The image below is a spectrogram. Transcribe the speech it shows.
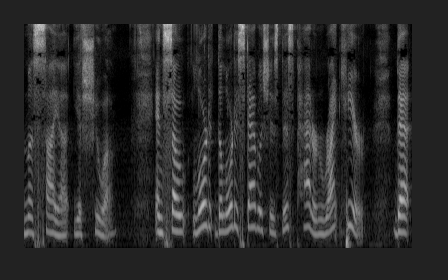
Messiah Yeshua. And so Lord the Lord establishes this pattern right here that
